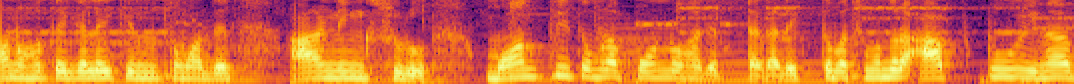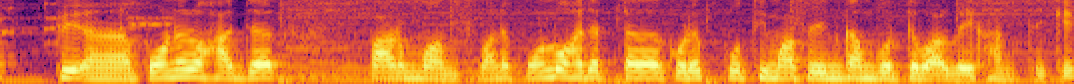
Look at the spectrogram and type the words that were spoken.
অন হতে গেলেই কিন্তু তোমাদের আর্নিং শুরু। মন্থলি তোমরা পনেরো হাজার টাকা, দেখতে পাচ্ছ বন্ধুরা আপ টু ইনার পনেরো হাজার পার মান্থ মানে পনেরো হাজার টাকা করে প্রতি মাসে ইনকাম করতে পারবে এখান থেকে।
